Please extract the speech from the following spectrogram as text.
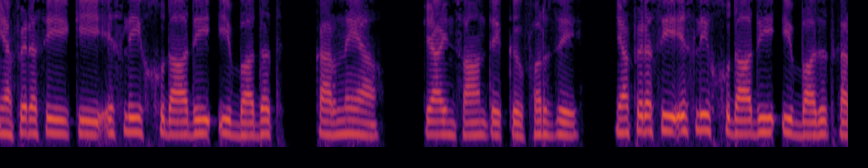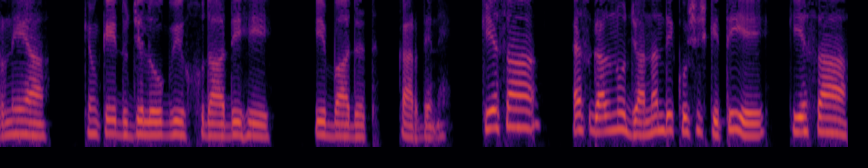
ਜਾਂ ਫਿਰ ਅਸੀਂ ਕਿ ਇਸ ਲਈ ਖੁਦਾ ਦੀ ਇਬਾਦਤ ਕਰਨੇ ਆ? ਕਿ ਆ ਇਨਸਾਨ ਤੇ ਇੱਕ ਫਰਜ਼ ਹੈ ਜਾਂ ਫਿਰ ਅਸੀਂ ਇਸ ਲਈ ਖੁਦਾ ਦੀ ਇਬਾਦਤ ਕਰਨੇ ਆ, ਕਿਉਂਕਿ ਦੂਜੇ ਲੋਕ ਵੀ ਖੁਦਾ ਦੀ ਹੀ ਇਬਾਦਤ ਕਰਦੇ ਨੇ। ਕਿ ਅਸਾਂ ਇਸ ਗੱਲ ਨੂੰ ਜਾਣਨ ਦੀ ਕੋਸ਼ਿਸ਼ ਕੀਤੀ ਹੈ ਕਿ ਅਸਾਂ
